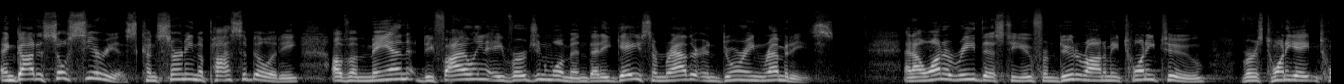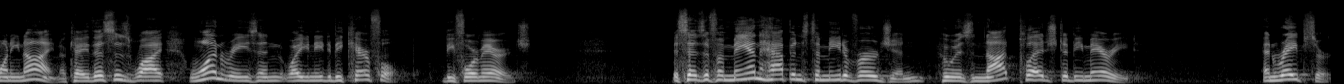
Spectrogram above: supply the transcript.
And God is so serious concerning the possibility of a man defiling a virgin woman that he gave some rather enduring remedies. And I want to read this to you from Deuteronomy 22, verse 28 and 29. Okay, this is why, one reason why you need to be careful before marriage. It says, If a man happens to meet a virgin who is not pledged to be married and rapes her,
